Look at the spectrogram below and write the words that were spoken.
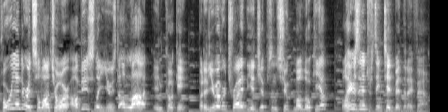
Coriander and cilantro are obviously used a lot in cooking. But have you ever tried the Egyptian soup molokhia? Well, here's an interesting tidbit that I found.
